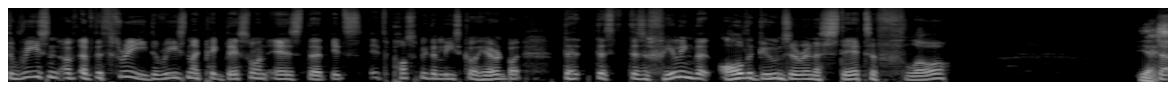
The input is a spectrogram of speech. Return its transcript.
the reason of, of the three, the reason I picked this one is that it's it's possibly the least coherent, but the, there's there's a feeling that all the goons are in a state of flow. Yes, they're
